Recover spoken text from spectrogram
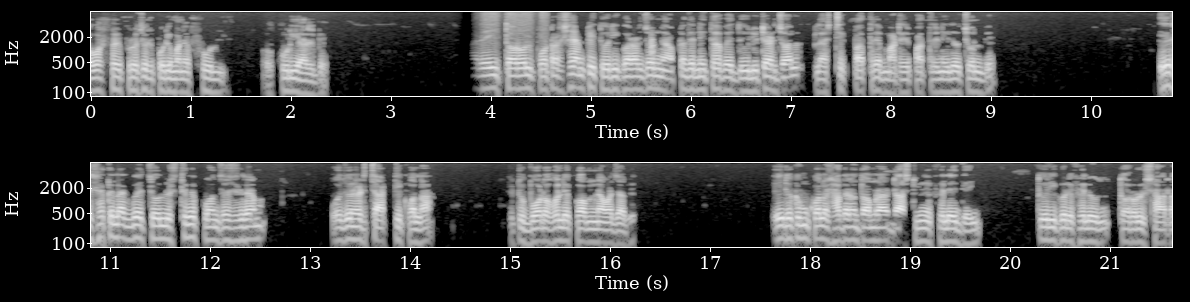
অবশ্যই প্রচুর পরিমাণে ফুল ও কুড়ি আসবে। আর এই তরল পটাশিয়ামটি তৈরি করার জন্য আপনাদের নিতে হবে দুই লিটার জল। প্লাস্টিক পাত্রে, মাটির পাত্রে নিলেও চলবে। এর সাথে লাগবে চল্লিশ থেকে পঞ্চাশ গ্রাম ওজনের চারটি কলা। একটু বড় হলে কম নেওয়া যাবে। এইরকম কলা সাধারণত আমরা ডাস্টবিনে ফেলেই দেই। তৈরি করে ফেলুন তরল সার।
